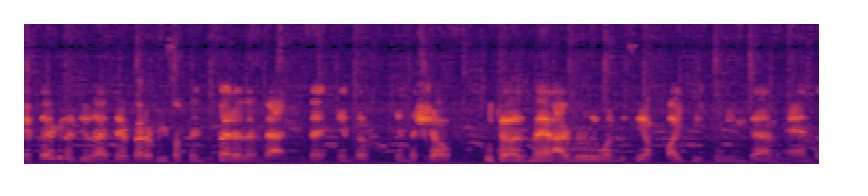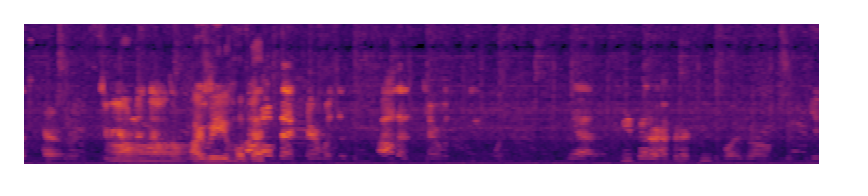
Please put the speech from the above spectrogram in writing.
if they're gonna do that, there better be something better than that that in the in the show. Because man, I really wanted to see a fight between them and the terrorists. To be honest, that was the Oh, I really hope I that. hope that terror was. A, I hope that terror was a decoy. Yeah, he better have been a decoy, bro. Yeah.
